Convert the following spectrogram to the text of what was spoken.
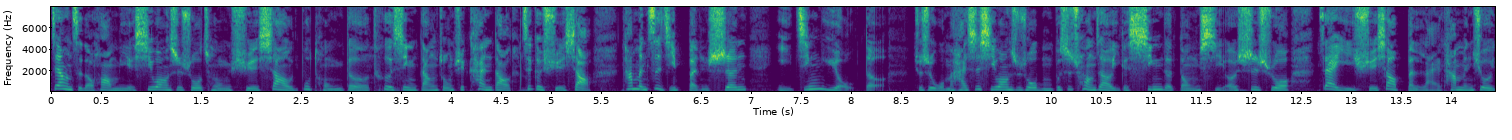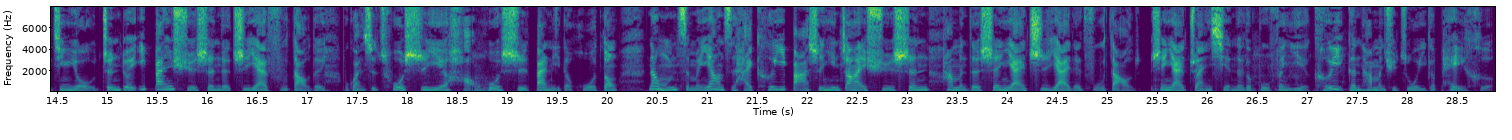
这样子的话，我们也希望是说，从学校不同的特性当中去看到这个学校他们自己本身已经有的。就是我们还是希望是说，我们不是创造一个新的东西，而是说，在以学校本来他们就已经有针对一般学生的职业辅导的，不管是措施也好，或是办理的活动，那我们怎么样子还可以把身心障碍学生他们的生涯职业的辅导、生涯转型的个部分，也可以跟他们去做一个配合，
